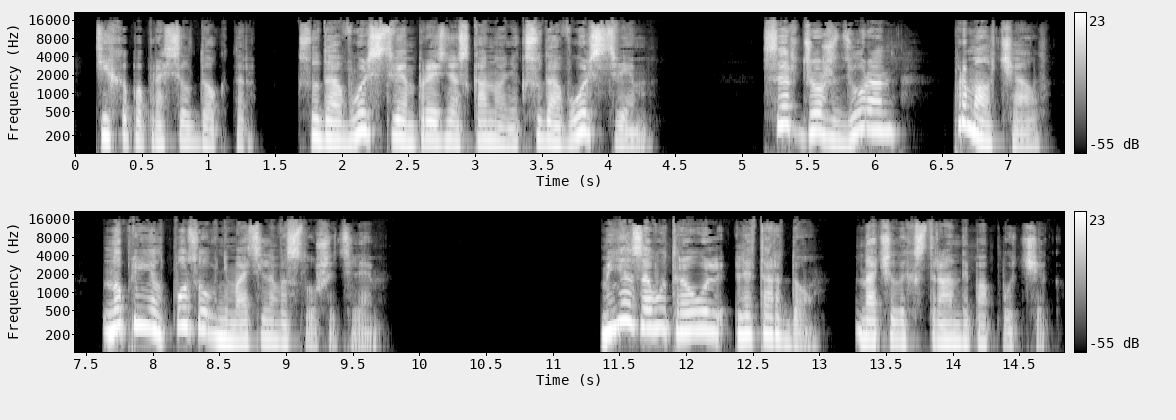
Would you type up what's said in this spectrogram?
— тихо попросил доктор. «С удовольствием», — произнес каноник, — «с удовольствием». Сэр Джордж Дюран промолчал, но принял позу внимательного слушателя. «Меня зовут Рауль Летардо», — начал их странный попутчик.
